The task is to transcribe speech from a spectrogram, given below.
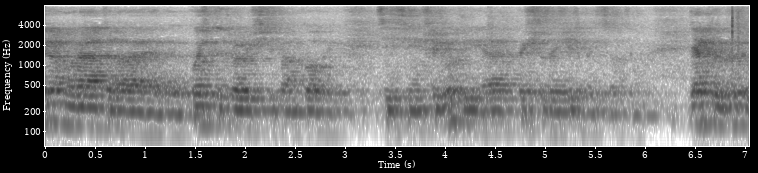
Кира Муратова, э, Кость Петрович Степанковий, ці всі інші люди, я почту за честь быть. Дякую дуже.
